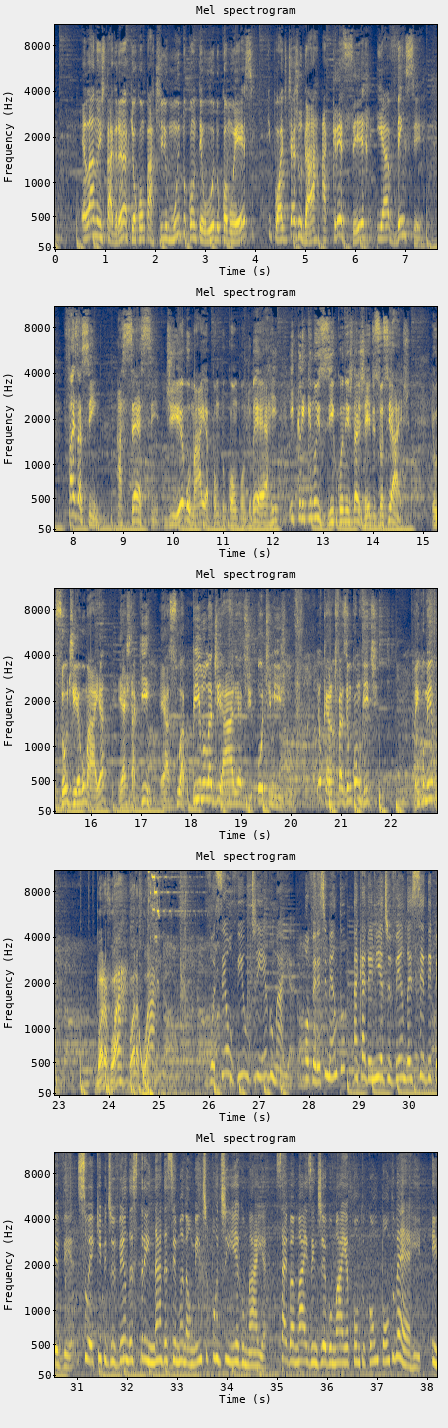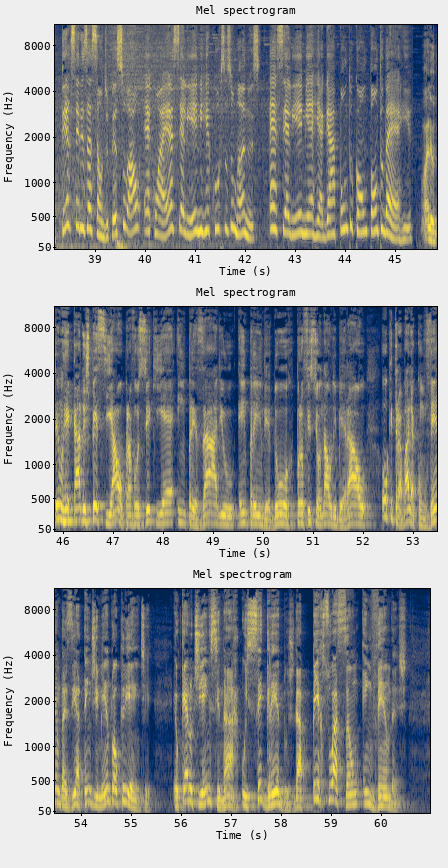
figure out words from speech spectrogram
É lá no Instagram que eu compartilho muito conteúdo como esse que pode te ajudar a crescer e a vencer. Faz assim, acesse diegomaia.com.br e clique nos ícones das redes sociais. Eu sou Diego Maia e esta aqui é a sua pílula diária de otimismo. Eu quero te fazer um convite. Vem comigo. Bora voar? Bora voar? Você ouviu Diego Maia. Oferecimento: Academia de Vendas CDPV. Sua equipe de vendas treinada semanalmente por Diego Maia. Saiba mais em diegomaia.com.br. E terceirização de pessoal é com a SLM Recursos Humanos. slmrh.com.br. Olha, eu tenho um recado especial para você que é empresário, empreendedor, profissional liberal ou que trabalha com vendas e atendimento ao cliente. Eu quero te ensinar os segredos da persuasão em vendas.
